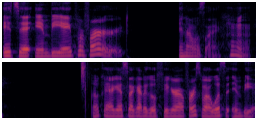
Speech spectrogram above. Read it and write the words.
it said MBA preferred. And I was like, hmm, okay, I guess I got to go figure out, first of all, what's an MBA?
